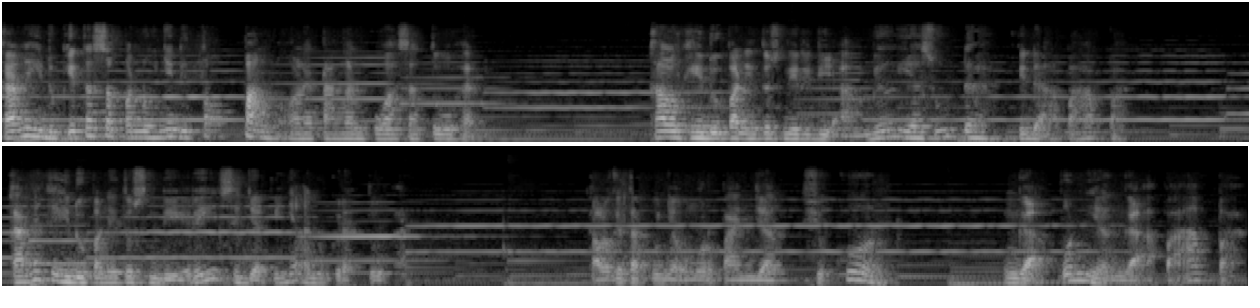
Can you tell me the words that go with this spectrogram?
Karena hidup kita sepenuhnya ditopang oleh tangan kuasa Tuhan kalau kehidupan itu sendiri diambil, ya sudah, tidak apa-apa. Karena kehidupan itu sendiri sejatinya anugerah Tuhan. Kalau kita punya umur panjang, syukur. Enggak pun ya enggak apa-apa.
